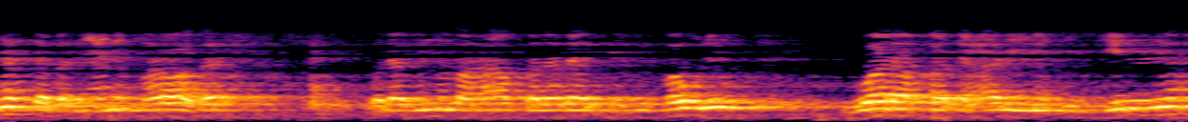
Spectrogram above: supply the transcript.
نسبا يعني قرابة ولكن الله أبطل ذلك بقوله ولقد علمت الجنة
